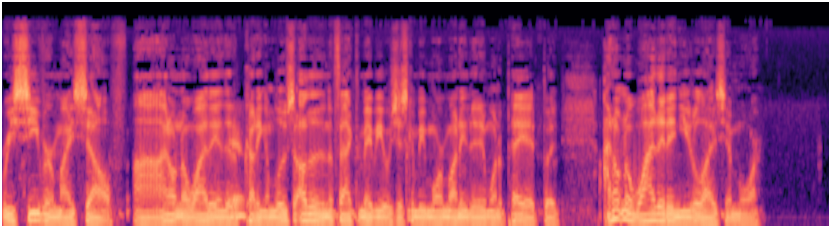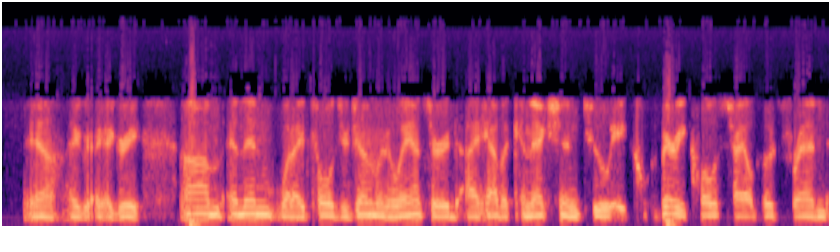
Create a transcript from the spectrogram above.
receiver myself. Uh, I don't know why they ended up cutting him loose, other than the fact that maybe it was just going to be more money they didn't want to pay it. But I don't know why they didn't utilize him more. Yeah, I, agree- I agree. Um, and then what I told your gentleman who answered, I have a connection to a very close childhood friend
